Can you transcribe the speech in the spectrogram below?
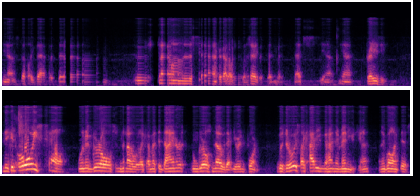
you know, stuff like that. But uh, I wanted to say- I forgot what I was going to say, but, but that's you know, yeah, crazy. And you can always tell when a girls know, like I'm at the diner, when girls know that you're informed because they're always like hiding behind their menus, you know, and they go like this.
